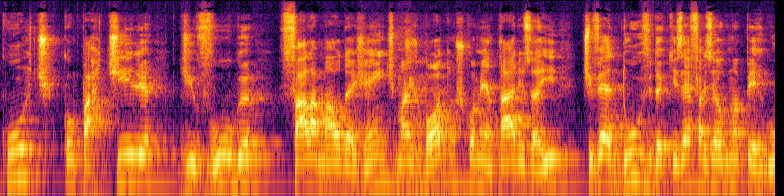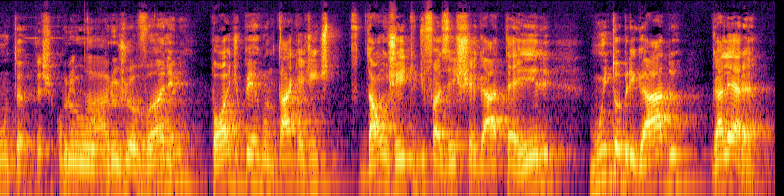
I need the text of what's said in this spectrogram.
Curte, compartilha, divulga, fala mal da gente, mas bota uns comentários aí. Tiver dúvida, quiser fazer alguma pergunta Deixa pro, pro Giovanni, pode perguntar que a gente dá um jeito de fazer chegar até ele. Muito obrigado. Galera,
